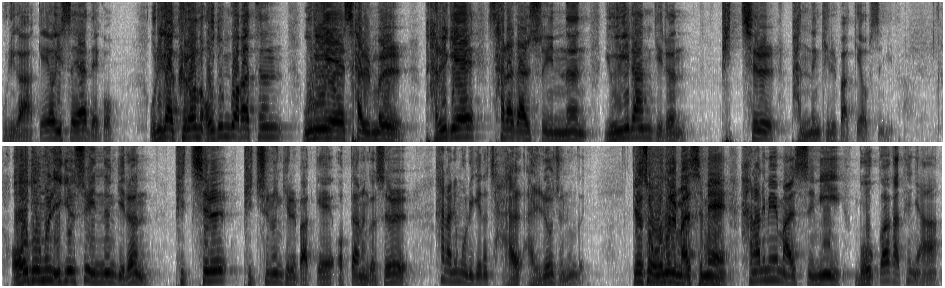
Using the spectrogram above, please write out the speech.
우리가 깨어 있어야 되고 우리가 그런 어둠과 같은 우리의 삶을 바르게 살아갈 수 있는 유일한 길은 빛을 받는 길밖에 없습니다. 어둠을 이길 수 있는 길은 빛을 비추는 길밖에 없다는 것을 하나님 우리에게 잘 알려주는 거예요. 그래서 오늘 말씀에 하나님의 말씀이 무엇과 같으냐?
